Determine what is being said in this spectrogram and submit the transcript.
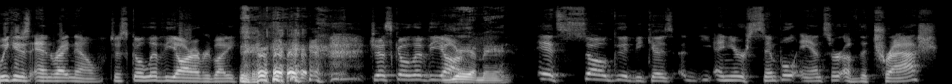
we can just end right now? Just go live the R, everybody. just go live the R. Yeah, man. It's so good because, and your simple answer of the trash,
